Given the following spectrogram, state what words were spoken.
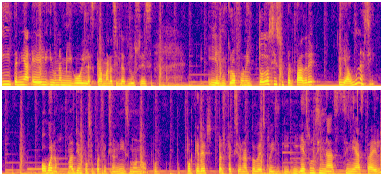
Y tenía él y un amigo y las cámaras y las luces y el micrófono y todo así súper padre. Y aún así, o bueno, más bien por su perfeccionismo, ¿no? Por, por querer perfeccionar todo esto y, es un cineasta él,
